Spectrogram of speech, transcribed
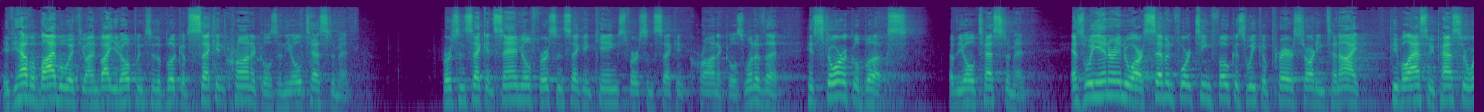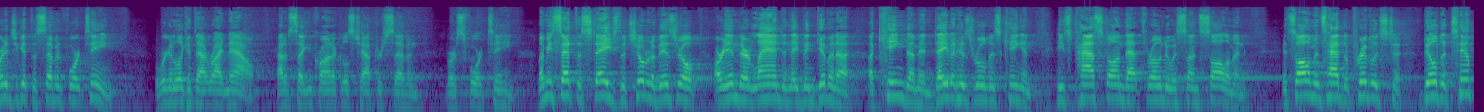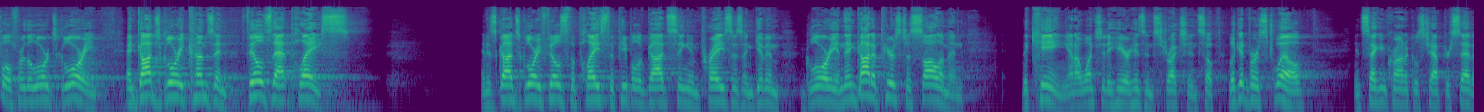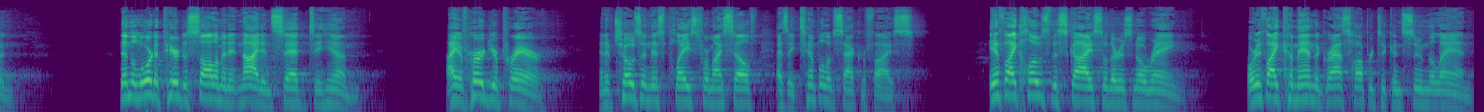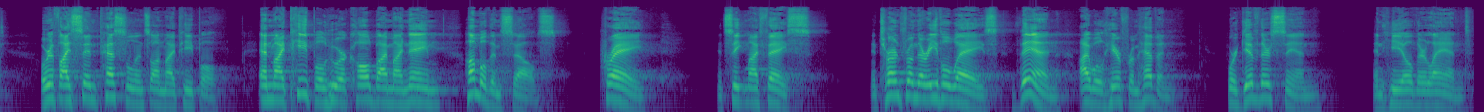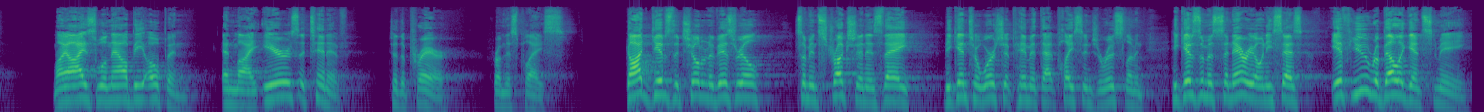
If you have a Bible with you, I invite you to open to the book of Second Chronicles in the Old Testament. First and Second Samuel, First and Second Kings, First and Second Chronicles, one of the historical books of the Old Testament. As we enter into our 714 focus week of prayer starting tonight, people ask me, Pastor, where did you get the 714? Well, we're going to look at that right now out of Second Chronicles chapter 7, verse 14. Let me set the stage. The children of Israel are in their land and they've been given a, a kingdom, and David has ruled as king, and he's passed on that throne to his son Solomon. And Solomon's had the privilege to build a temple for the Lord's glory, and God's glory comes and fills that place. And as God's glory fills the place, the people of God sing him praises and give him glory. And then God appears to Solomon, the king, and I want you to hear his instructions. So look at verse 12 in Second Chronicles chapter 7. Then the Lord appeared to Solomon at night and said to him, I have heard your prayer and have chosen this place for myself as a temple of sacrifice. If I close the sky so there is no rain, or if I command the grasshopper to consume the land, or if I send pestilence on my people, and my people who are called by my name humble themselves, pray, and seek my face and turn from their evil ways, then I will hear from heaven, forgive their sin, and heal their land. My eyes will now be open and my ears attentive to the prayer from this place. God gives the children of Israel some instruction as they begin to worship Him at that place in Jerusalem. And He gives them a scenario and He says, If you rebel against me,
